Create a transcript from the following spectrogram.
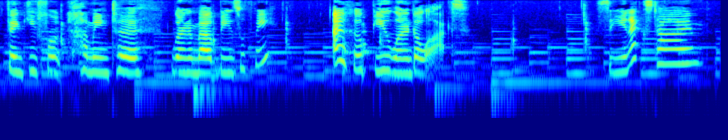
Thank you for coming to learn about bees with me. I hope you learned a lot. See you next time!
